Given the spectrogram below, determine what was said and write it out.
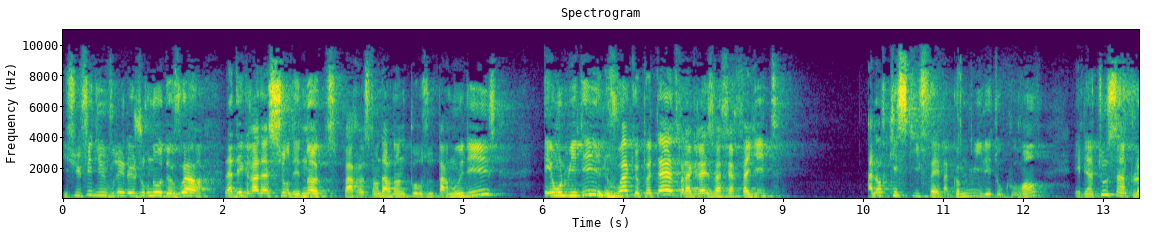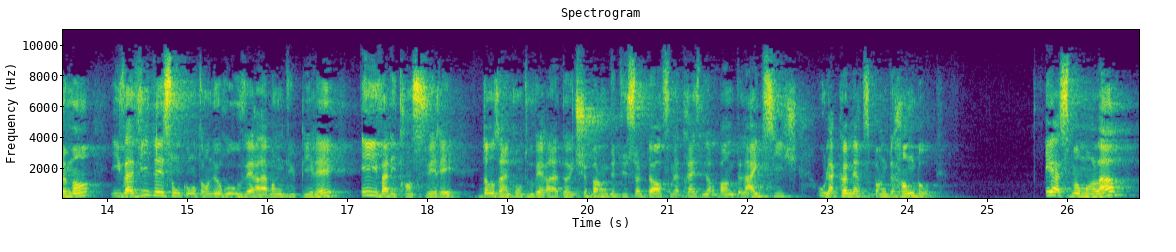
il suffit d'ouvrir les journaux, de voir la dégradation des notes par Standard Poor's ou par Moody's, et on lui dit, il voit que peut-être la Grèce va faire faillite. Alors qu'est-ce qu'il fait? Ben, Comme lui, il est au courant, eh bien tout simplement, il va vider son compte en euros ouvert à la Banque du Pirée et il va les transférer dans un compte ouvert à la Deutsche Bank de Düsseldorf ou la Dresdner Bank de Leipzig ou la Commerzbank de Hamburg. Et à ce moment-là,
